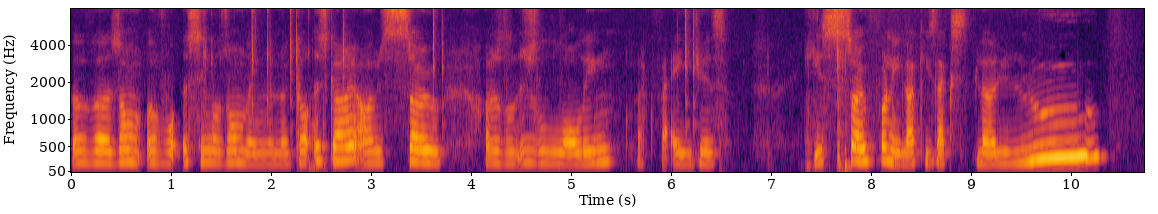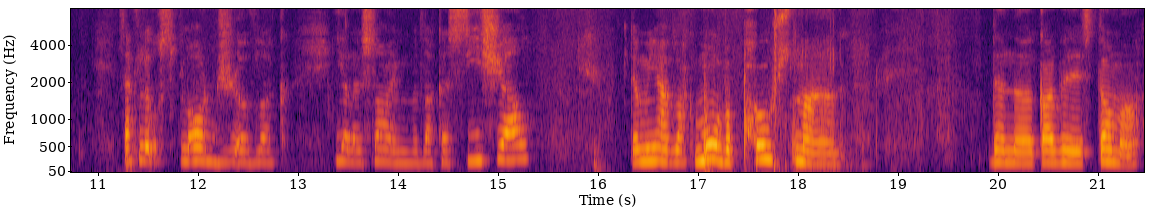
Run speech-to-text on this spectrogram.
of a zom of a single zombling and I got this guy, I was so I was just lolling like for ages. He's so funny, like he's like splodgy. It's like a little splodge of like yellow slime with like a seashell. Then we have like more of a postman than the guy with his thumb up.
